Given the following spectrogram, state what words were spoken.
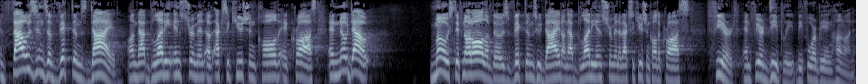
And thousands of victims died on that bloody instrument of execution called a cross. And no doubt, most, if not all, of those victims who died on that bloody instrument of execution called a cross feared and feared deeply before being hung on it.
